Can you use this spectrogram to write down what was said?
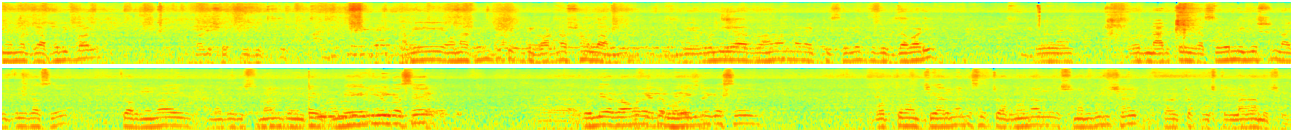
মোহাম্মদ জাফর ইকবাল, বাড়ি শক্তিযুক্ত আমি অনাকাঙ্ক্ষিত একটি ঘটনা শুনলাম যে অলিয়ার রহমান নামে একটি ছেলের রুদ্দাবাড়ি তো ওর নারকেল গাছে, ওর নিজস্ব নারকেল গাছে চরমোনায় আমাদের উসমান মেহগিনি গাছে অলিয়ার রহমান একটা মেহগিনি গাছে বর্তমান চেয়ারম্যান আছে চরমোনার উসমান গনি সাহেব, তার একটা পোস্টার লাগানো ছিল।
